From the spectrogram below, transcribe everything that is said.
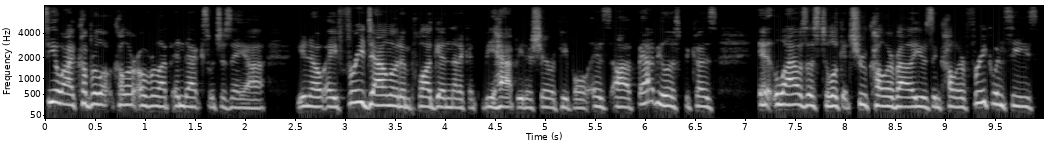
CUI color, color overlap index, which is a uh, you know a free download and plugin that I could be happy to share with people. Is uh, fabulous because it allows us to look at true color values and color frequencies,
